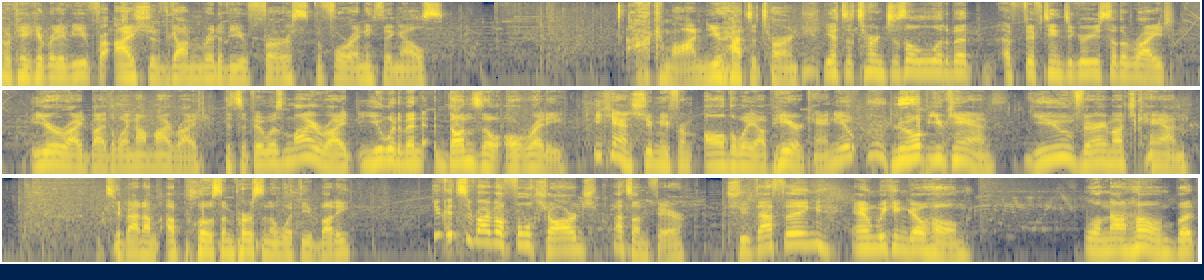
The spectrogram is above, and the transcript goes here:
Okay, get rid of you. For I should have gotten rid of you first before anything else. Ah, come on. You have to turn. You have to turn just a little bit of 15 degrees to the right. Your right, by the way, not my right. Because if it was my right, you would have been dunzo already. You can't shoot me from all the way up here, can you? Nope, you can. You very much can. Too bad I'm up close and personal with you, buddy. You can survive a full charge. That's unfair. Shoot that thing, and we can go home. Well, not home, but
